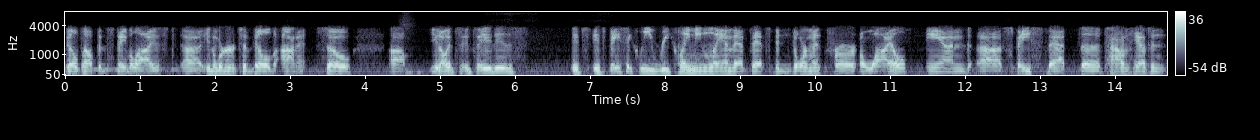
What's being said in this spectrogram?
built up and stabilized uh, in order to build on it. So, um, you know, it's it's it is it's it's basically reclaiming land that that's been dormant for a while and uh, space that the town hasn't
